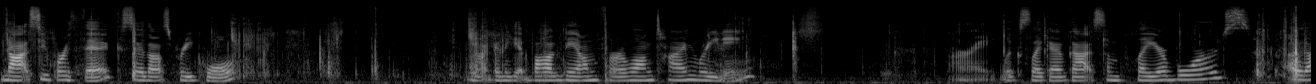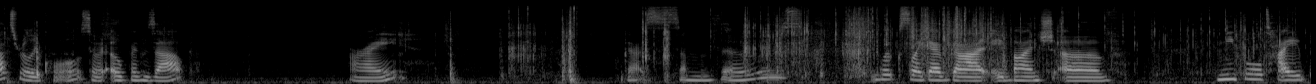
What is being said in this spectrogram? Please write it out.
not super thick, so that's pretty cool. Not going to get bogged down for a long time reading. Alright, looks like I've got some player boards. Oh, that's really cool. So it opens up. Alright. Got some of those. Looks like I've got a bunch of meeple type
